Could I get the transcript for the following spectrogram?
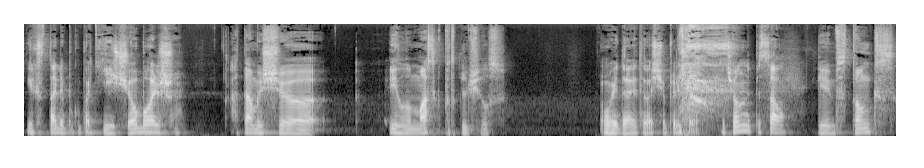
их стали покупать еще больше. А там еще Илон Маск подключился. Ой, да, это вообще прикольно. А что он написал? GameStonks.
